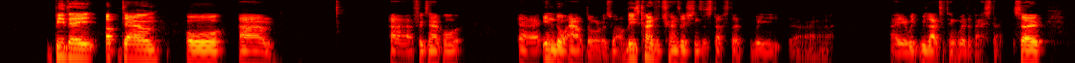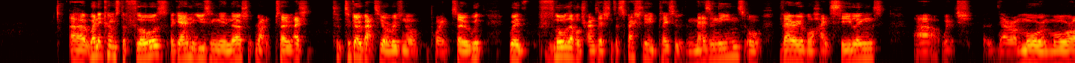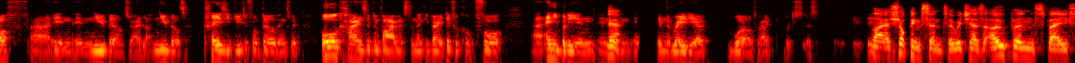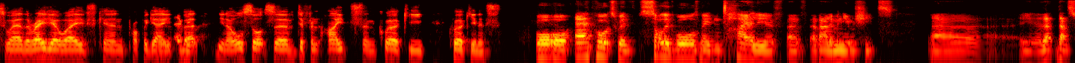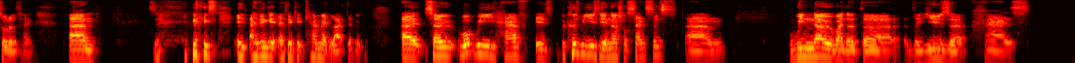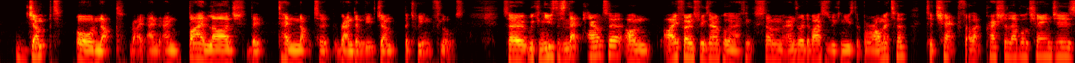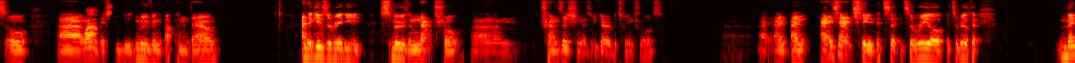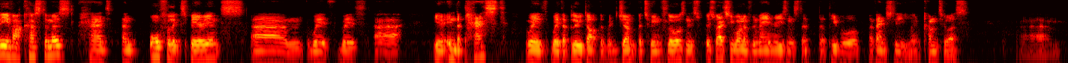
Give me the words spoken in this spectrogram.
be they up, down, or um, uh, for example, uh, indoor, outdoor as well. These kinds of transitions are stuff that we, uh, uh we, we like to think we're the best at. So uh, when it comes to floors, again, using the inertial, right. So actually, to, to go back to your original point. So with, with floor level transitions, especially places with mezzanines or variable height ceilings, uh, which there are more and more of uh, in in new builds, right? Like new builds, crazy beautiful buildings with all kinds of environments that make it very difficult for uh, anybody in in, yeah. in in the radio world, right? Which is like a shopping center which has open space where the radio waves can propagate but you know all sorts of different heights and quirky quirkiness. Or, or airports with solid walls made entirely of, of, of aluminium sheets. Uh, you know that that sort of thing. Um, so it makes it, i think it i think it can make life difficult. Uh, so what we have is because we use the inertial sensors um, we know whether the the user has jumped or not, right? And and by and large, they tend not to randomly jump between floors. So we can use the mm-hmm. step counter on iPhones, for example, and I think some Android devices we can use the barometer to check for like pressure level changes or um, wow. if it's moving up and down. And it gives a really smooth and natural um, transition as you go between floors and, and it's actually it's a it's a real it's a real many of our customers had an awful experience um, with with uh, you know in the past with with a blue dot that would jump between floors and it's, it's actually one of the main reasons that, that people will eventually you know, come to us. Um,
